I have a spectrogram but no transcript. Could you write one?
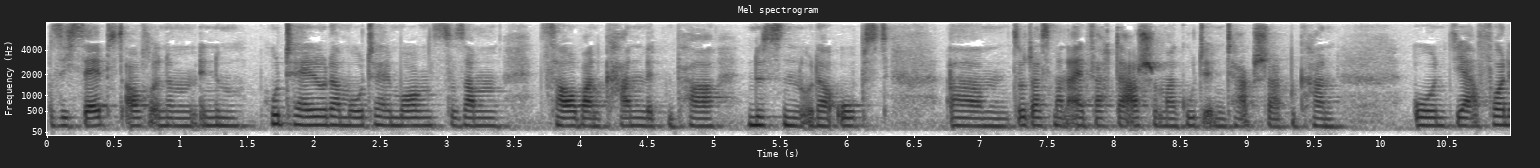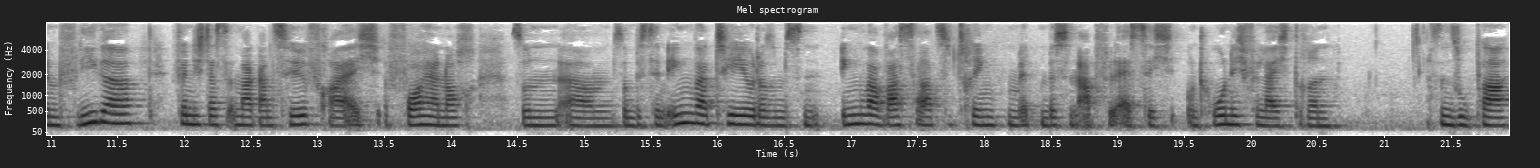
sich selbst auch in einem, in einem Hotel oder Motel morgens zusammen zaubern kann mit ein paar Nüssen oder Obst, ähm, so dass man einfach da schon mal gut in den Tag starten kann. Und ja, vor dem Flieger finde ich das immer ganz hilfreich, vorher noch so ein, ähm, so ein bisschen Ingwertee oder so ein bisschen Ingwerwasser zu trinken mit ein bisschen Apfelessig und Honig vielleicht drin. Das ist ein super,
